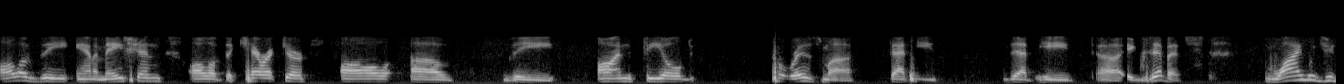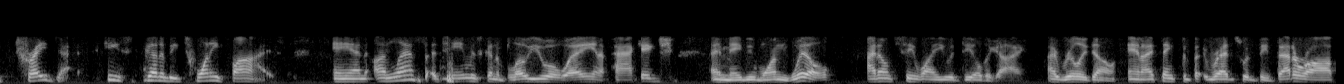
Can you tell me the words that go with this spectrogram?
All of the animation, all of the character, all of the on-field charisma that he that he uh, exhibits why would you trade that? He's going to be 25. And unless a team is going to blow you away in a package, and maybe one will, I don't see why you would deal the guy. I really don't. And I think the Reds would be better off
